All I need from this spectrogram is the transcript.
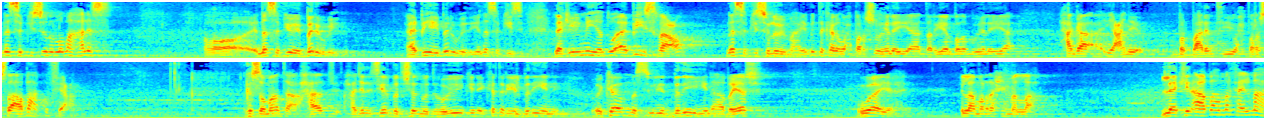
nasabkiisu luma halis oo nasabkii ay beri weydo ay iyo nasabkiisa laakiin ilmihii hadduu aabbihiis raaco nasabkiisa loomi maayo midda kale waxbarashuu helayaa daryeel badan buu helayaa. Xagga yani barbaarinta waxbarashada aabbaha ku fiican. Inkastoo maanta badashada mooda hooyooyinka inay ka daryeel badan yihiin oy ka mas'uuliyad badan yihiin aabbayaasha waayahay ilaa man raxima allah. Laakiin aabbaha markaan ilmaha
